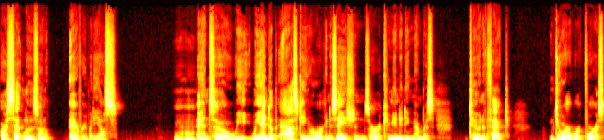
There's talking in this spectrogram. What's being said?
are set loose on everybody else. Mm-hmm. And so we we end up asking our organizations or our community members to, in effect, do our work for us.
